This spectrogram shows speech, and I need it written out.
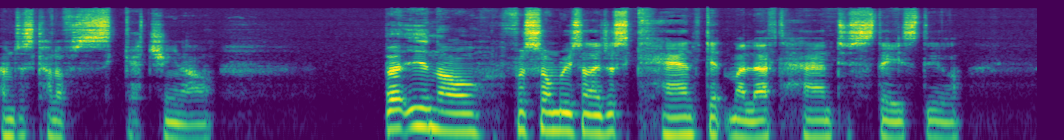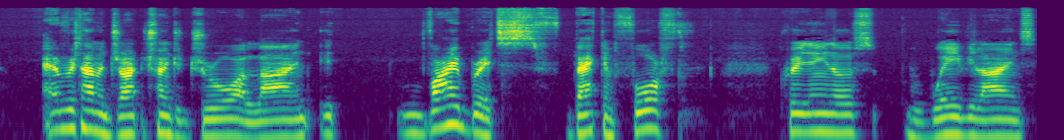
I'm just kind of sketching now. But you know for some reason I just can't get my left hand to stay still. Every time I'm trying to draw a line it vibrates back and forth creating those wavy lines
